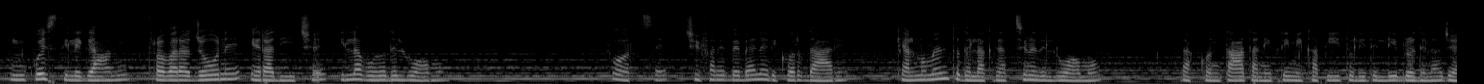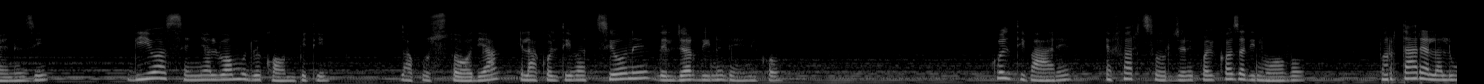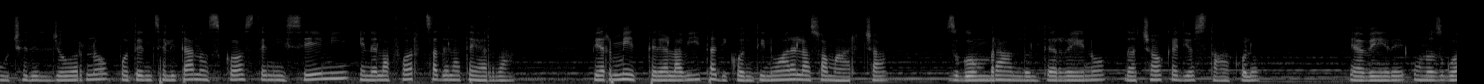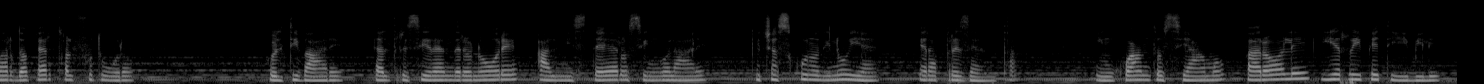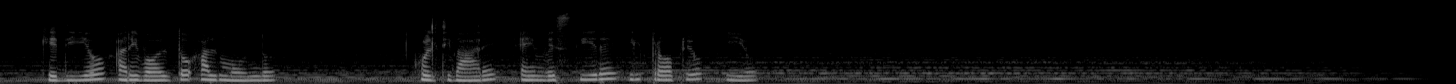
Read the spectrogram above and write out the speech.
In questi legami trova ragione e radice il lavoro dell'uomo. Forse ci farebbe bene ricordare che al momento della creazione dell'uomo, raccontata nei primi capitoli del libro della Genesi, Dio assegna all'uomo due compiti, la custodia e la coltivazione del giardino edenico. Coltivare è far sorgere qualcosa di nuovo, portare alla luce del giorno potenzialità nascoste nei semi e nella forza della terra, permettere alla vita di continuare la sua marcia sgombrando il terreno da ciò che è di ostacolo e avere uno sguardo aperto al futuro. Coltivare e altresì rendere onore al mistero singolare che ciascuno di noi è e rappresenta, in quanto siamo parole irripetibili che Dio ha rivolto al mondo. Coltivare è investire il proprio io.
